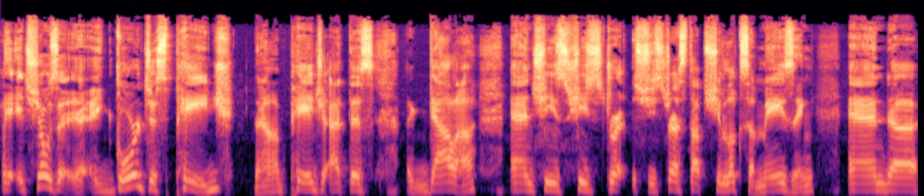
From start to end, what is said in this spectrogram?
it shows a, a gorgeous page now Paige at this gala, and she's she's she's dressed up. She looks amazing, and uh,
